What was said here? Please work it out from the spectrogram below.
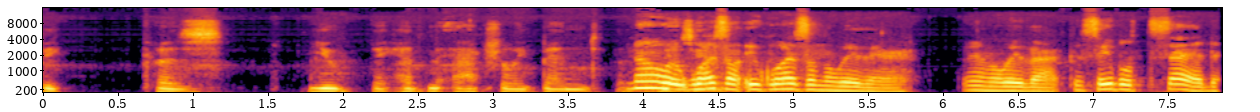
because you they hadn't actually been to the No, it was on. It was on the way there. I mean, on the way back. Because Sable said,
